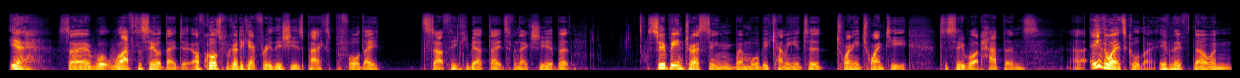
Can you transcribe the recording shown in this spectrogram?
yeah so we'll, we'll have to see what they do of course we've got to get through this year's PAX before they start thinking about dates for next year but super interesting when we'll be coming into 2020 to see what happens uh, either way it's cool though even if no one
